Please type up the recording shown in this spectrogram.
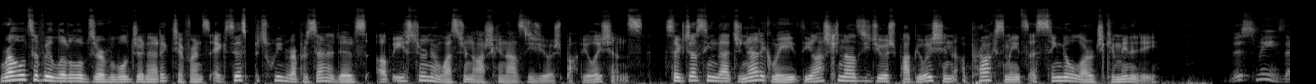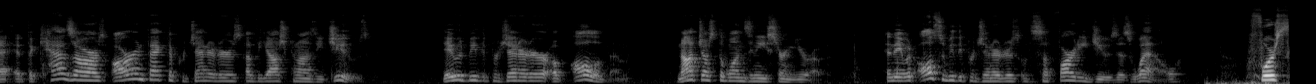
relatively little observable genetic difference exists between representatives of Eastern and Western Ashkenazi Jewish populations, suggesting that genetically the Ashkenazi Jewish population approximates a single large community. This means that if the Khazars are in fact the progenitors of the Ashkenazi Jews, they would be the progenitor of all of them, not just the ones in Eastern Europe. And they would also be the progenitors of the Sephardi Jews as well. Fourth,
